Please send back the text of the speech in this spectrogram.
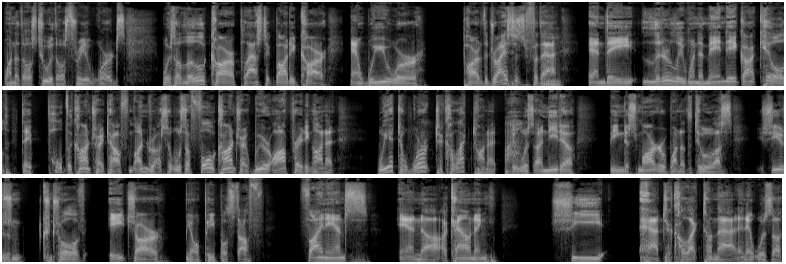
one of those, two of those three words, was a little car, plastic bodied car. And we were part of the dry system for that. Mm-hmm. And they literally, when the mandate got killed, they pulled the contract out from under us. It was a full contract. We were operating on it. We had to work to collect on it. Wow. It was Anita being the smarter one of the two of us. She was in control of HR, you know, people stuff, finance, and uh, accounting. She had to collect on that, and it was a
